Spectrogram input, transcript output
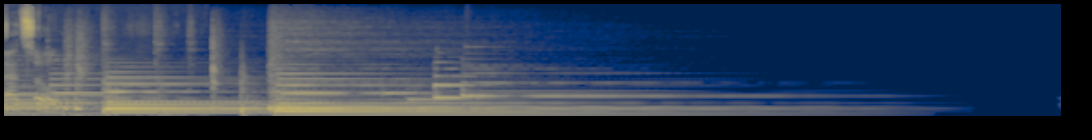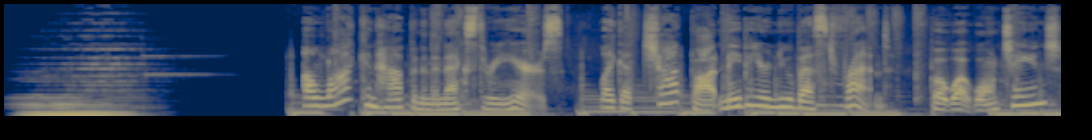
That's all. A lot can happen in the next three years. Like a chatbot may be your new best friend. But what won't change?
